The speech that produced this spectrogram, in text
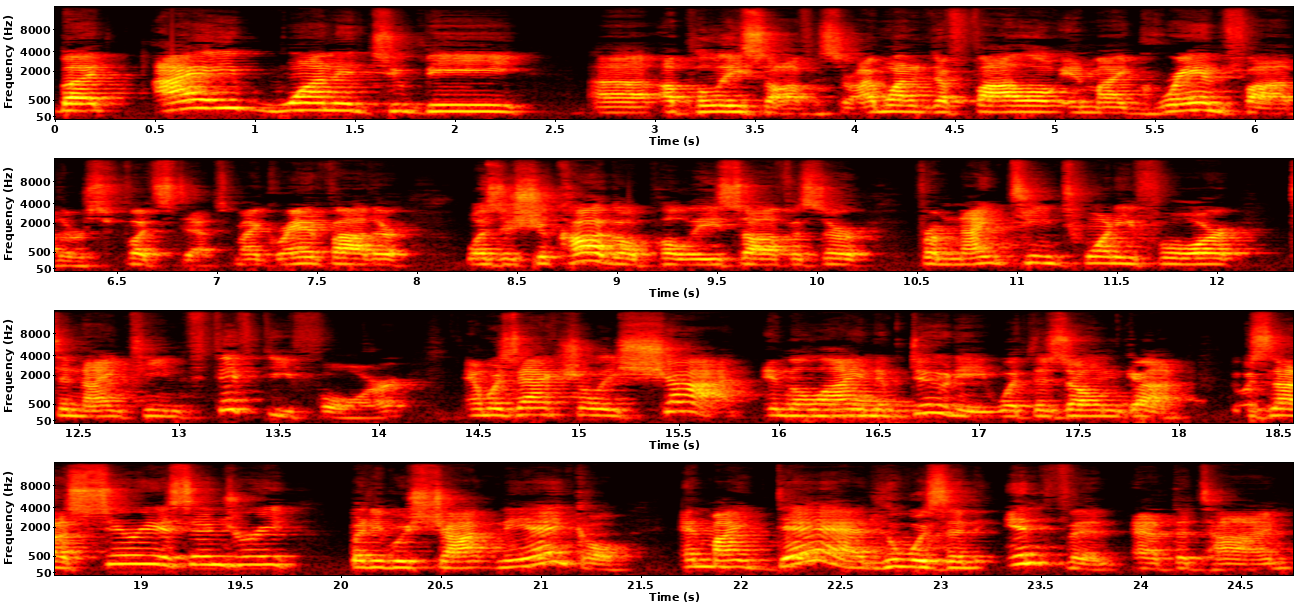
But I wanted to be uh, a police officer. I wanted to follow in my grandfather's footsteps. My grandfather was a Chicago police officer from 1924 to 1954, and was actually shot in the line of duty with his own gun. It was not a serious injury but he was shot in the ankle. And my dad, who was an infant at the time,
